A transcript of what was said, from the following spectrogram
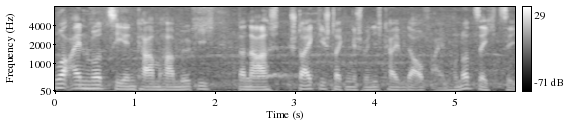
nur 110 km/h möglich, danach steigt die Streckengeschwindigkeit wieder auf 160.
